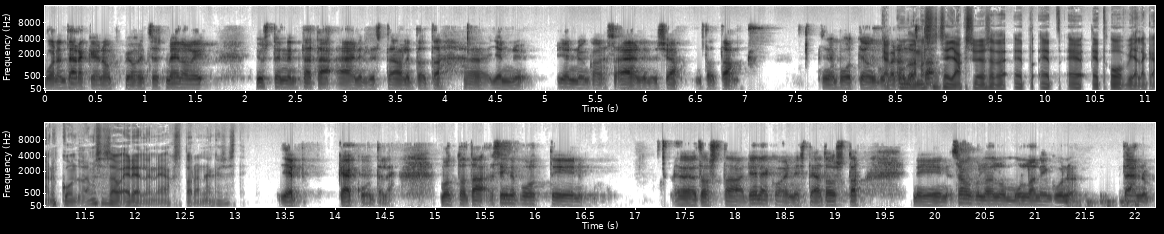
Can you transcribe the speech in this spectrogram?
vuoden tärkein oppi on itse asiassa, meillä oli just ennen tätä äänitystä, oli tota, Jenny, Jennyn kanssa äänitys, ja tota, siinä puhuttiin jonkun ja verran. Kuuntelemassa se jakso, jos et, et, et, et, et ole vielä käynyt kuuntelemassa, se on edellinen jakso todennäköisesti. Jep, käy kuuntele. Mutta tota, siinä puhuttiin tuosta delegoinnista ja tuosta, niin se on kyllä ollut mulla niin kuin tämän,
